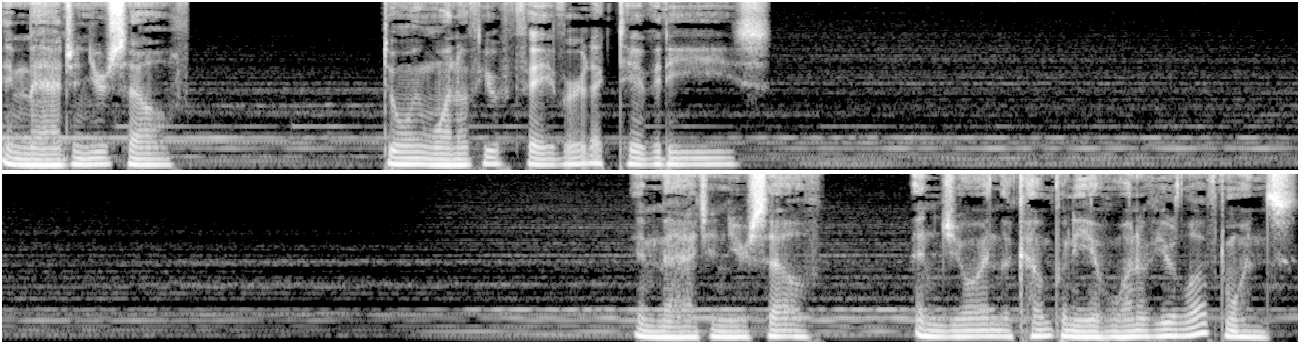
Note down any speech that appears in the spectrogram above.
Imagine yourself doing one of your favorite activities. Imagine yourself enjoying the company of one of your loved ones.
